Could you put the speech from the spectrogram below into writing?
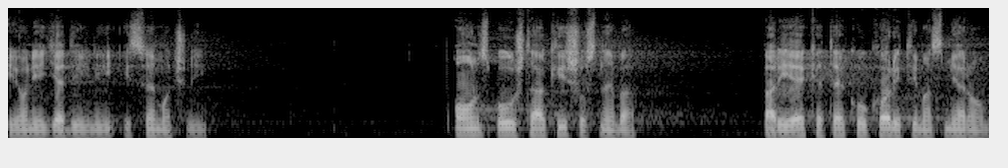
i on je jedini i svemoćni. On spušta kišu s neba, pa rijeke teku koritima smjerom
